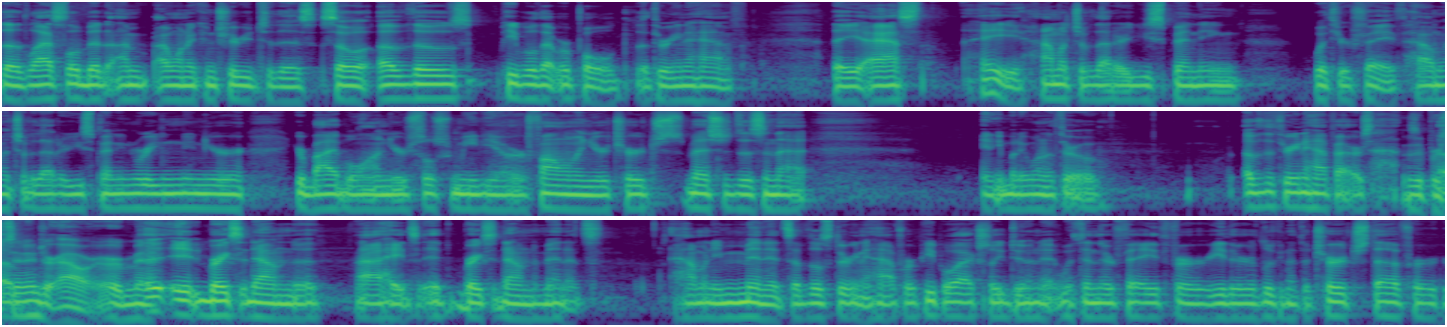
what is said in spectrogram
The last little bit, I'm, I want to contribute to this. So, of those people that were polled, the three and a half, they asked, "Hey, how much of that are you spending with your faith? How much of that are you spending reading in your your Bible on your social media or following your church messages and that?" Anybody want to throw of the three and a half hours? Is it percentage or hour or minute? It, it breaks it down to I hate it breaks it down to minutes. How many minutes of those three and a half were people actually doing it within their faith for either looking at the church stuff or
